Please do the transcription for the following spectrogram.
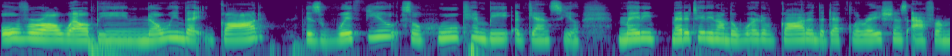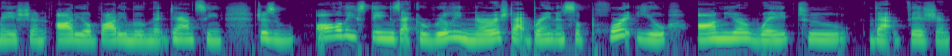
overall well being, knowing that God is with you, so who can be against you? Medi- meditating on the word of God and the declarations, affirmation, audio, body movement, dancing, just all these things that could really nourish that brain and support you on your way to that vision,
